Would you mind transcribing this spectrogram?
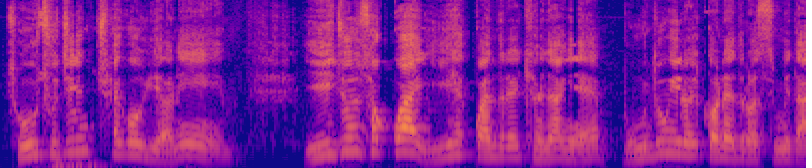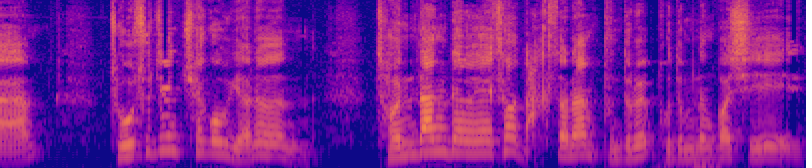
조수진 최고위원이 이준석과 이핵관들을 겨냥해 몽둥이를 꺼내들었습니다. 조수진 최고위원은 전당대회에서 낙선한 분들을 보듬는 것이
